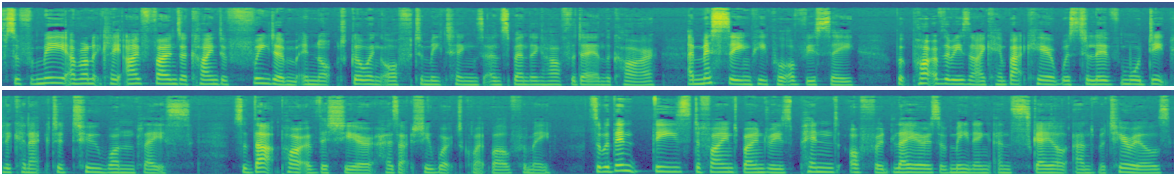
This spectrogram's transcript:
So, for me, ironically, I've found a kind of freedom in not going off to meetings and spending half the day in the car. I miss seeing people, obviously, but part of the reason I came back here was to live more deeply connected to one place. So that part of this year has actually worked quite well for me. So within these defined boundaries, Pinned offered layers of meaning and scale and materials,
